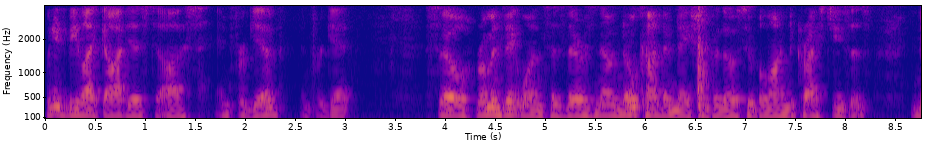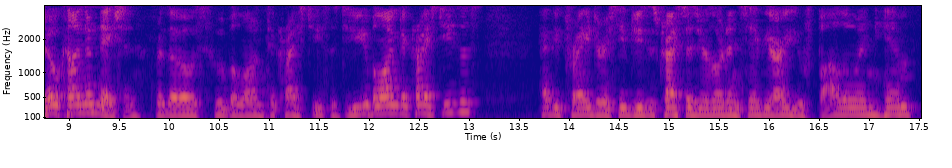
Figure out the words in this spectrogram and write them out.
We need to be like God is to us and forgive and forget. So Romans 8 1 says, There is now no condemnation for those who belong to Christ Jesus. No condemnation for those who belong to Christ Jesus. Do you belong to Christ Jesus? Have you prayed to receive Jesus Christ as your Lord and Savior? Are you following Him?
